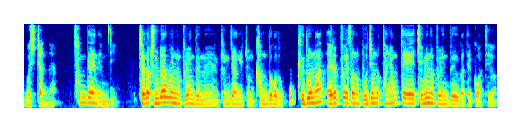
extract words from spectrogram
멋있지 않나요? 참된 MD. 제가 준비하고 있는 브랜드는 굉장히 좀 감도가 높고 그동안 LF에서는 보지 못한 형태의 재밌는 브랜드가 될 것 같아요.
